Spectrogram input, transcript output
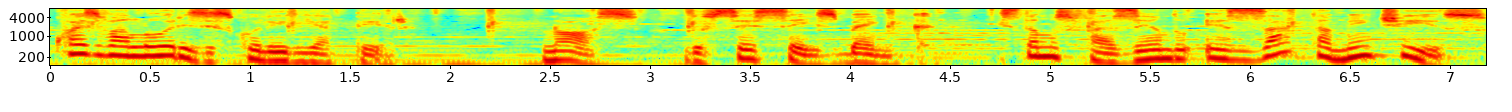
Quais valores escolheria ter? Nós, do C6 Bank, estamos fazendo exatamente isso,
